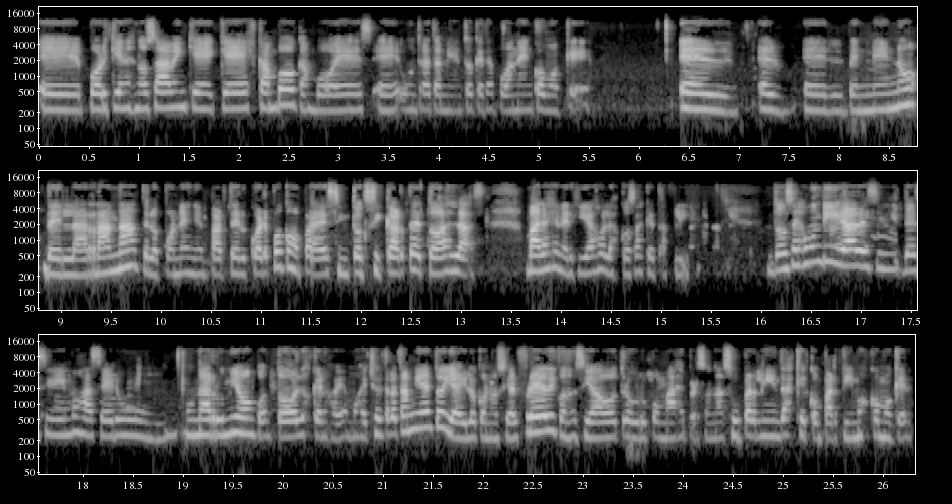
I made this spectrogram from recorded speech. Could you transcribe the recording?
Eh, por quienes no saben qué, es Cambó, Cambó es eh, un tratamiento que te ponen como que el, el, veneno de la rana te lo ponen en parte del cuerpo como para desintoxicarte de todas las malas energías o las cosas que te afligen. Entonces un día decidimos hacer una reunión con todos los que nos habíamos hecho el tratamiento y ahí lo conocí a Alfredo y conocí a otro grupo más de personas súper lindas que compartimos como que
